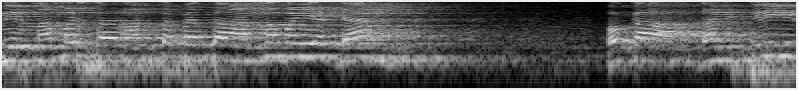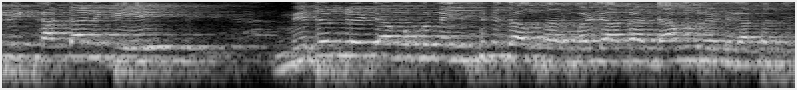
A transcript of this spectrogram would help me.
మీరు నమ్మరు సార్ అంత పెద్ద అన్నమయ్య డ్యామ్. ఒక దాన్ని తిరిగి కట్టడానికి మిథున్ రెడ్డి అమ్ముకున్న ఇసుక చాలు సార్ మళ్ళీ అట్లా డ్యాములు రెండు కట్టచ్చు.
